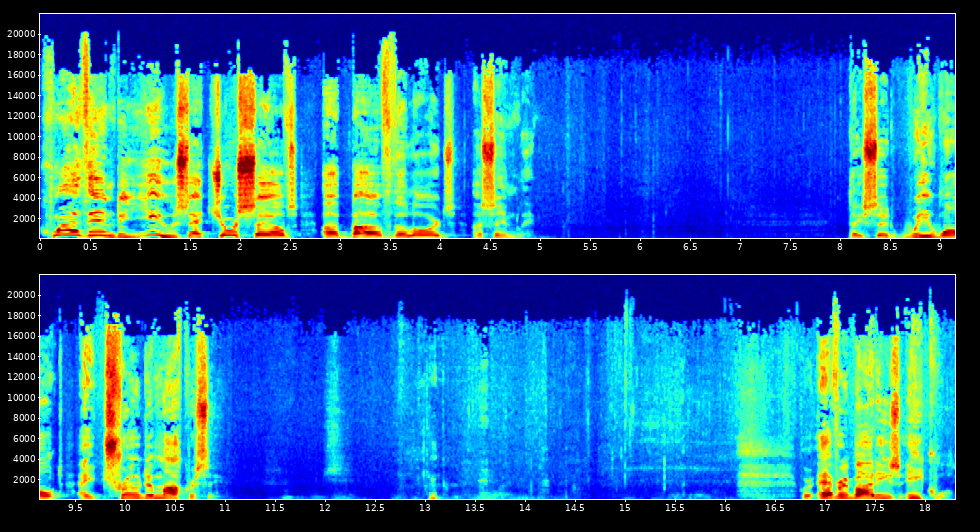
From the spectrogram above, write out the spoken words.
Why then do you set yourselves above the Lord's assembly? They said, We want a true democracy. Where everybody's equal.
